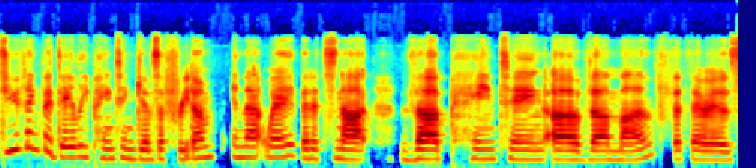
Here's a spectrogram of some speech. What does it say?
Do you think the daily painting gives a freedom in that way that it's not the painting of the month that there is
